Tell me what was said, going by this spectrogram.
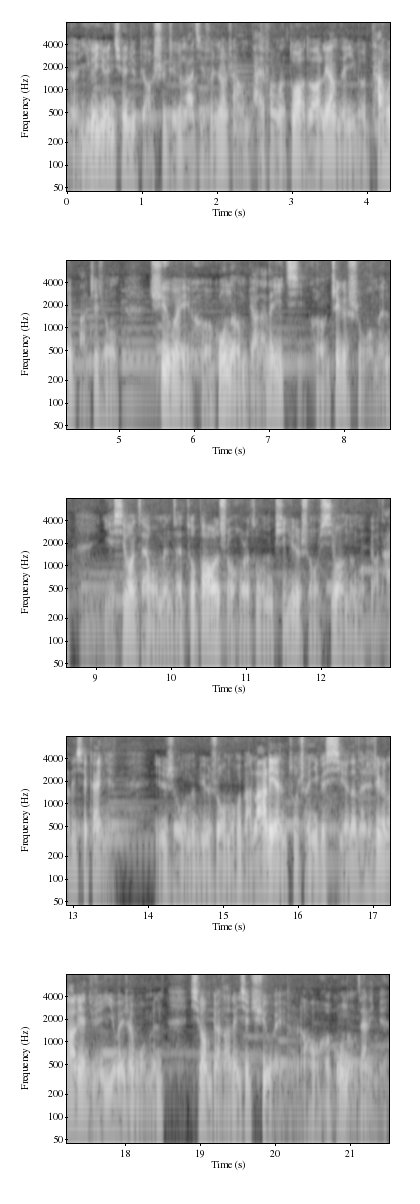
呃，一个烟圈就表示这个垃圾焚烧厂排放了多少多少量的一个。它会把这种趣味和功能表达在一起。可能这个是我们也希望在我们在做包的时候，或者做我们皮具的时候，希望能够表达的一些概念。也就是我们，比如说，我们会把拉链做成一个斜的，但是这个拉链就是意味着我们希望表达的一些趣味，然后和功能在里面。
